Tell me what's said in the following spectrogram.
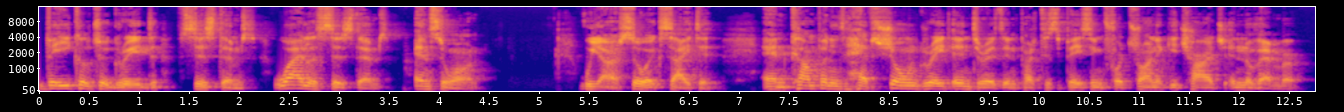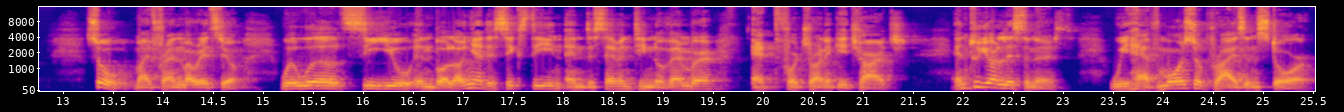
vehicle to grid systems, wireless systems, and so on. We are so excited and companies have shown great interest in participating Fortronic eCharge in November. So, my friend Maurizio, we will see you in Bologna the 16th and the 17th November at Fortronic eCharge. And to your listeners, we have more surprise in store.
